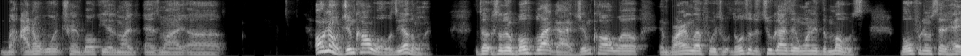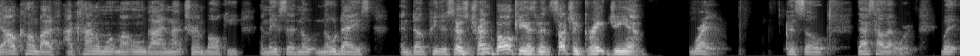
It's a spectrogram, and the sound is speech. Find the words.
but I don't want Trent Baalke as my as my." uh Oh no, Jim Caldwell was the other one. So, so they're both black guys, Jim Caldwell and Brian Leftwich. Those are the two guys they wanted the most. Both of them said, "Hey, I'll come, but I, I kind of want my own guy, not Trent Baalke." And they said, "No, no dice." And Doug Pederson Because Trent Baalke has been such a great GM. Right. And so that's how that worked. But it,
